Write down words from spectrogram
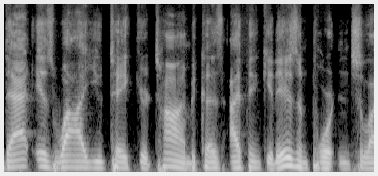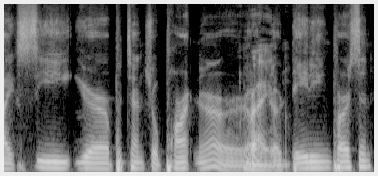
that is why you take your time because i think it is important to like see your potential partner or, or- or dating person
